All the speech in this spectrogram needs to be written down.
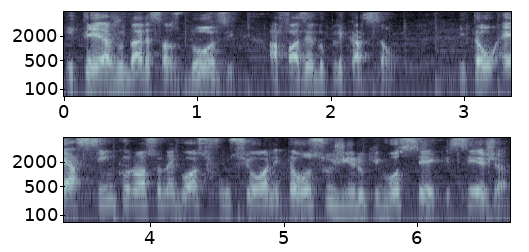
e ter ajudado essas 12 a fazer a duplicação. Então é assim que o nosso negócio funciona. Então eu sugiro que você, que seja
